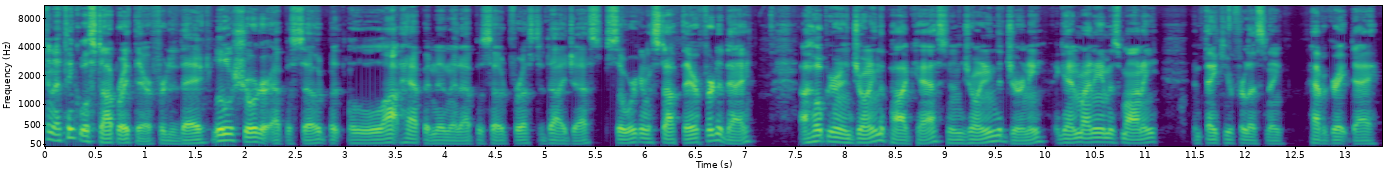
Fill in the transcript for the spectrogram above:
And I think we'll stop right there for today. A little shorter episode, but a lot happened in that episode for us to digest. So we're going to stop there for today. I hope you're enjoying the podcast and enjoying the journey. Again, my name is Monty, and thank you for listening. Have a great day.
